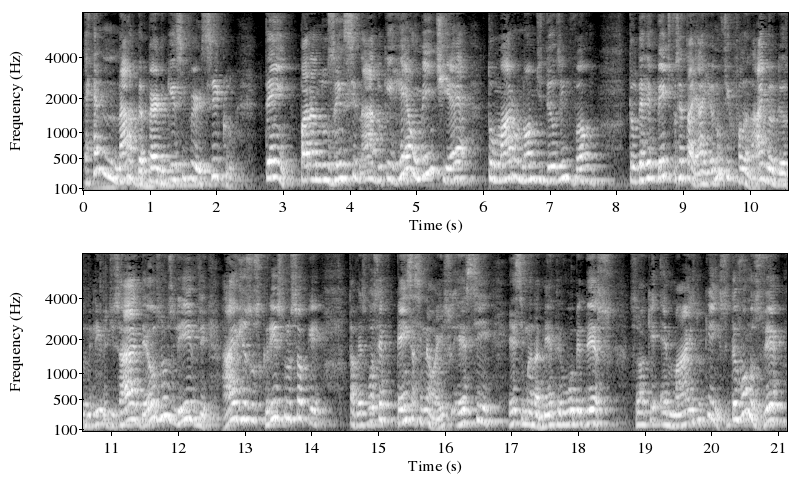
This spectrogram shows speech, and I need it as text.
é nada perto do que esse versículo tem para nos ensinar do que realmente é tomar o nome de Deus em vão. Então, de repente, você está aí, ai, eu não fico falando, ai meu Deus, me livre disso, ai Deus nos livre, ai Jesus Cristo, não sei o quê. Talvez você pense assim, não, isso, esse, esse mandamento eu obedeço. Só que é mais do que isso. Então vamos ver.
